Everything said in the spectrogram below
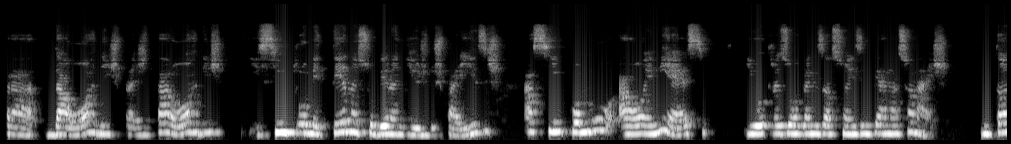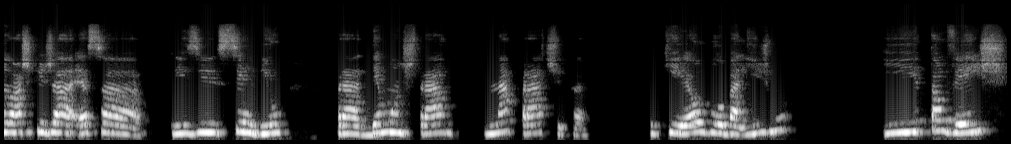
para dar ordens, para ditar ordens e se intrometer nas soberanias dos países, assim como a OMS e outras organizações internacionais. Então, eu acho que já essa crise serviu para demonstrar na prática o que é o globalismo e talvez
